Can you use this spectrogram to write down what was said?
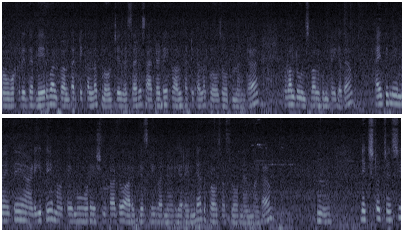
ఒకరిద్దరు లేరు. వాళ్ళు ట్వెల్వ్ థర్టీ కల్లా క్లోజ్ చేసేసారు. సాటర్డే ట్వెల్వ్ థర్టీ కల్లా క్లోజ్ అవుతుందంట. వాళ్ళ రూల్స్ వాళ్ళకు ఉంటాయి కదా. అయితే మేమైతే అడిగితే మాకేమో రేషన్ కార్డు ఆరోగ్యశ్రీ ఇవన్నీ అడిగారండి. అది ప్రాసెస్లో ఉన్నాయన్నమాట నెక్స్ట్ వచ్చేసి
